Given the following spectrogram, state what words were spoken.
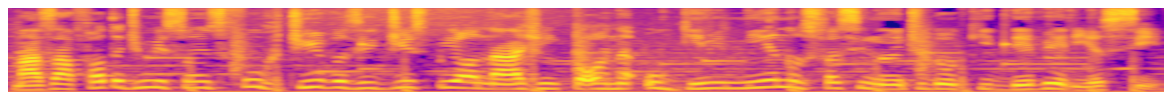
mas a falta de missões furtivas e de espionagem torna o game menos fascinante do que deveria ser.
